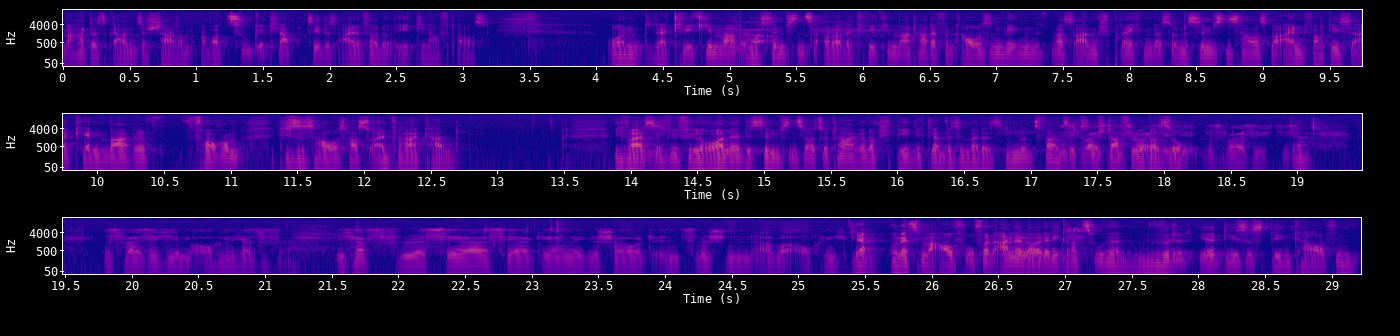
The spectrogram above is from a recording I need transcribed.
hat das ganze Charme. Aber zugeklappt sieht es einfach nur ekelhaft aus. Und der Quickie Mart und Ja. das Simpsons, oder der Quickie Mart hatte von außen wegen was Ansprechendes und das Simpsons Haus war einfach diese erkennbare Form. Dieses Haus hast du einfach erkannt. Ich weiß nicht, wie viel Rolle die Simpsons heutzutage noch spielen. Ich glaube, wir sind bei der 27. Das weiß- Staffel oder so. Ich, das weiß ich, das, Ja. Das weiß ich eben auch nicht. Also ich habe es früher sehr, sehr gerne geschaut, inzwischen aber auch nicht mehr. Ja, und jetzt mal Aufruf an alle Äh, Leute, die gerade zuhören. Würdet ihr dieses Ding kaufen?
